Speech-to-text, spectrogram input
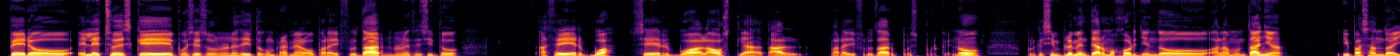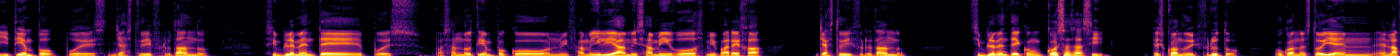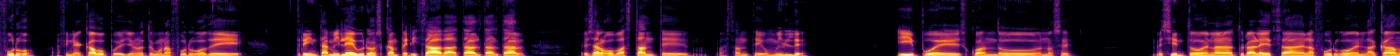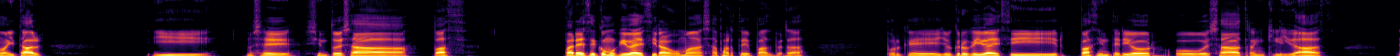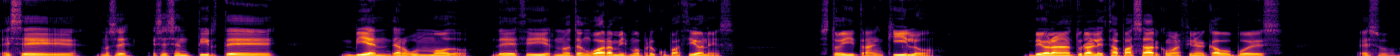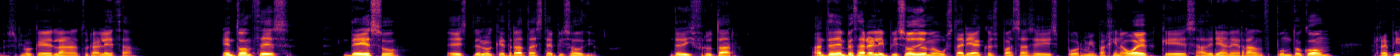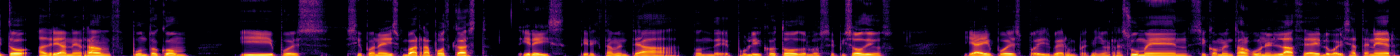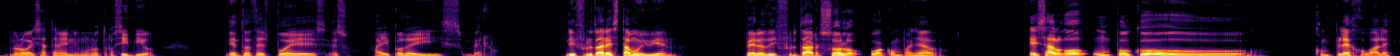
Pero el hecho es que pues eso, no necesito comprarme algo para disfrutar, no necesito hacer, buah, ser, buah, la hostia, tal, para disfrutar, pues porque no, porque simplemente a lo mejor yendo a la montaña y pasando allí tiempo, pues ya estoy disfrutando. Simplemente pues pasando tiempo con mi familia, mis amigos, mi pareja, ya estoy disfrutando. Simplemente con cosas así es cuando disfruto. O cuando estoy en, en la furgo, al fin y al cabo, pues yo no tengo una furgo de 30.000 euros camperizada, tal, tal, tal. Es algo bastante, bastante humilde. Y pues cuando, no sé, me siento en la naturaleza, en la furgo, en la cama y tal. Y, no sé, siento esa paz. Parece como que iba a decir algo más aparte de paz, ¿verdad? Porque yo creo que iba a decir paz interior o esa tranquilidad, ese, no sé, ese sentirte bien de algún modo, de decir, no tengo ahora mismo preocupaciones, estoy tranquilo, veo la naturaleza pasar, como al fin y al cabo, pues eso es lo que es la naturaleza. Entonces, de eso es de lo que trata este episodio, de disfrutar. Antes de empezar el episodio me gustaría que os pasaseis por mi página web que es adrianerranz.com, repito adrianerranz.com y pues si ponéis barra podcast iréis directamente a donde publico todos los episodios. Y ahí pues podéis ver un pequeño resumen, si comento algún enlace ahí lo vais a tener, no lo vais a tener en ningún otro sitio. Y entonces pues eso, ahí podéis verlo. Disfrutar está muy bien, pero disfrutar solo o acompañado es algo un poco complejo, ¿vale?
